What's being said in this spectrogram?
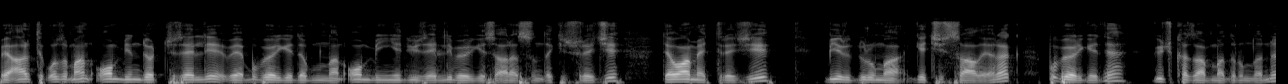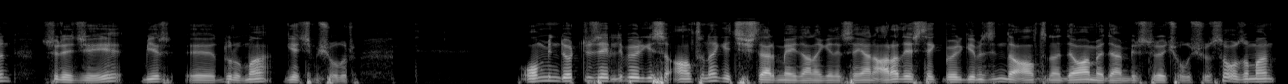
ve artık o zaman 10.450 ve bu bölgede bulunan 10.750 bölgesi arasındaki süreci devam ettireceği bir duruma geçiş sağlayarak bu bölgede güç kazanma durumlarının süreceği bir e, duruma geçmiş olur. 10.450 bölgesi altına geçişler meydana gelirse yani ara destek bölgemizin de altına devam eden bir süreç oluşursa o zaman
